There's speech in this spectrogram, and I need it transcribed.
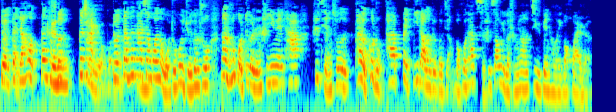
对，但然后，但是跟跟他有关，对，但跟他相关的，我就会觉得说，那如果这个人是因为他之前说的，他有各种，他被逼到了这个角度，或他此时遭遇了什么样的际遇，变成了一个坏人，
